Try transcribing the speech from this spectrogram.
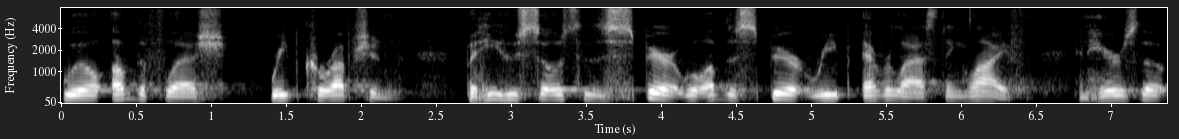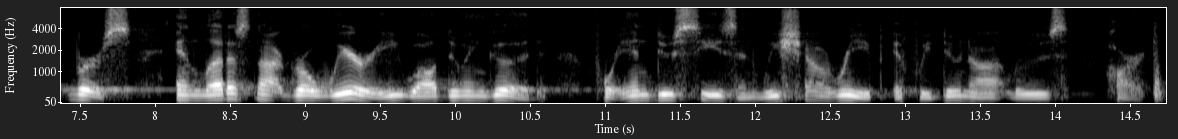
will of the flesh reap corruption. But he who sows to the Spirit will of the Spirit reap everlasting life. And here's the verse And let us not grow weary while doing good, for in due season we shall reap if we do not lose heart.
